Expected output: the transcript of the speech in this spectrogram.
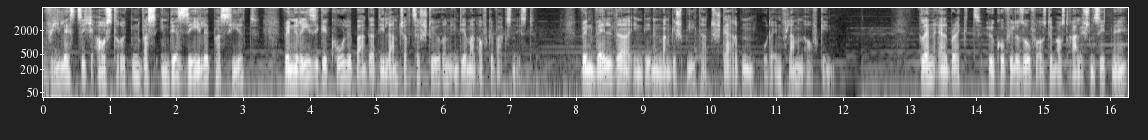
Wie lässt sich ausdrücken, was in der Seele passiert, wenn riesige Kohlebagger die Landschaft zerstören, in der man aufgewachsen ist? Wenn Wälder, in denen man gespielt hat, sterben oder in Flammen aufgehen. Glenn Albrecht, Ökophilosoph aus dem australischen Sydney,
